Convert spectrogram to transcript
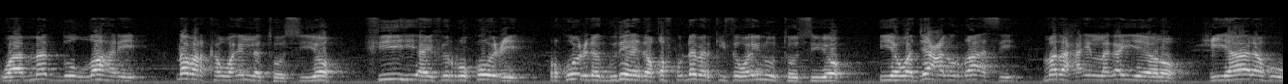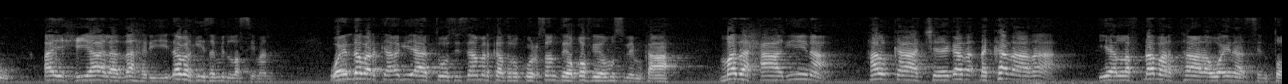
waa maddu dahri dhabarka waa in la toosiyo fiihi ay fi rukuuci rukuucda gudaheeda qofku dhabarkiisa waa inuu toosiyo iyo wa jaclu ra'si madaxa in laga yeelo xiyaalahu ay xiyaala dahrihi dhabarkiisa mid la siman. Waa in dhabarkaagii aad toosisaa markaad rukuucsantahay qofkiiba muslimka ah madaxaagiina halkaa jeegada dhakadaada ah iyo lafdhabartaada waa inaad sinto.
